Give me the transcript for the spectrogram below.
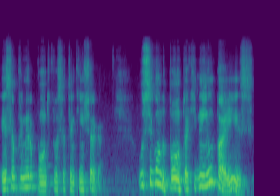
esse é o primeiro ponto que você tem que enxergar. O segundo ponto é que nenhum país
